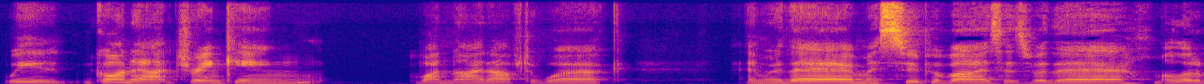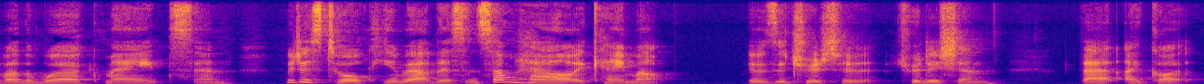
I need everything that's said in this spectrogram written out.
we'd gone out drinking one night after work and we're there. My supervisors were there, a lot of other workmates, and we're just talking about this. And somehow it came up. It was a tra- tradition that I got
